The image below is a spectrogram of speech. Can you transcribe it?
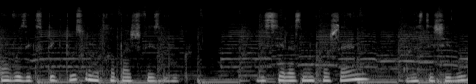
on vous explique tout sur notre page Facebook. D'ici à la semaine prochaine, restez chez vous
